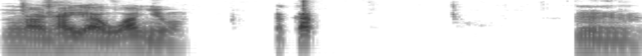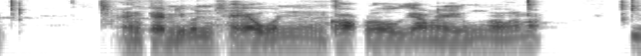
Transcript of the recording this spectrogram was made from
Cái này thấy rau quá nhiều nó cắt ừ. ăn kèm với bánh xèo bánh cọt rồi rau này cũng ngon lắm á Ừ.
